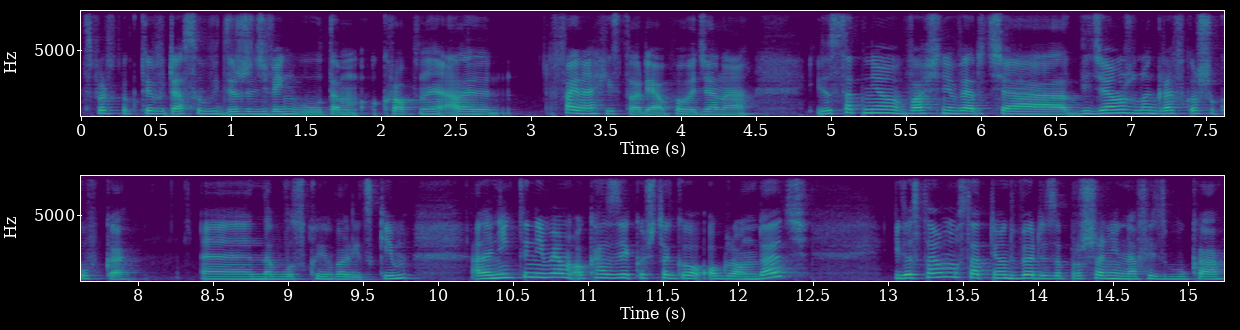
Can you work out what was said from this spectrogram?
Z perspektywy czasu widzę, że dźwięk był tam okropny, ale fajna historia opowiedziana. I ostatnio właśnie Wercia, wiedziałam, że nagra w koszykówkę e, na wózku inwalidzkim, ale nigdy nie miałam okazji jakoś tego oglądać. I dostałam ostatnio od Wery zaproszenie na Facebooka.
